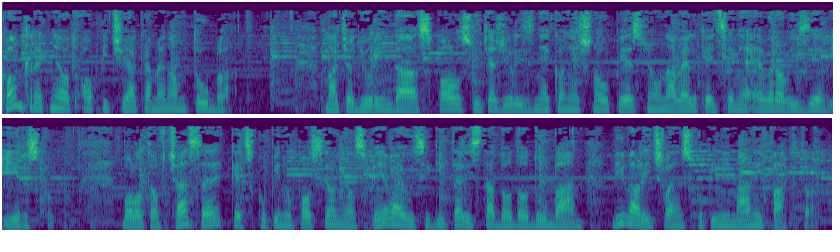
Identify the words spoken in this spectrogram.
konkrétne od opičiaka menom Tublat. Maťo Ďurinda spol súťažili s nekonečnou piesňou na veľkej cene Eurovízie v Írsku. Bolo to v čase, keď skupinu posilnil spievajúci gitarista Dodo Dubán, bývalý člen skupiny Manifaktor.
